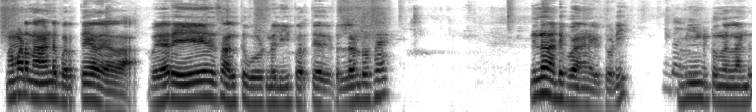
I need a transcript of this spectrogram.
നമ്മുടെ നാടിന്റെ പ്രത്യേകത ഏതാ? വേറെ ഏത് സ്ഥലത്ത് പോയിട്ടുണ്ടെങ്കിലും ഈ പ്രത്യേകത കിട്ടും. അല്ലാണ്ട് ദിവസേ. നിന്റെ നാട്ടിൽ പോയി അങ്ങനെ കിട്ടൂടി മീൻ കിട്ടും. എന്നല്ലാണ്ട്?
